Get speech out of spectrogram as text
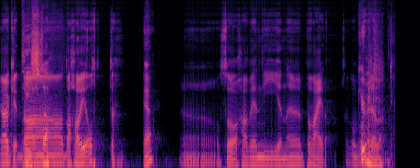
Ja, ok, da, Tirsdag. da har vi åtte. Eh, og så har vi en niende på vei, da. Så kommer Kult. fredag.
